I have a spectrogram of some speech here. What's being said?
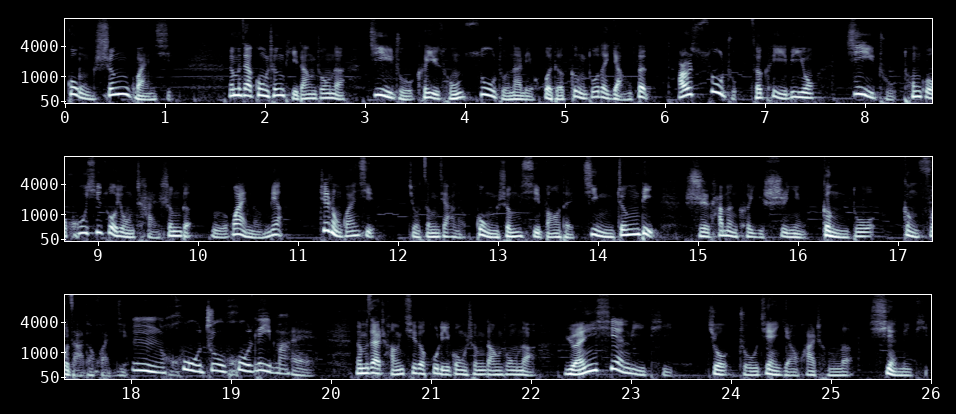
共生关系。那么在共生体当中呢，寄主可以从宿主那里获得更多的养分，而宿主则可以利用寄主通过呼吸作用产生的额外能量。这种关系就增加了共生细胞的竞争力，使它们可以适应更多、更复杂的环境。嗯，互助互利嘛。哎，那么在长期的互利共生当中呢，原线粒体就逐渐演化成了线粒体。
